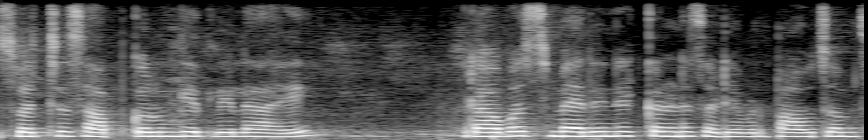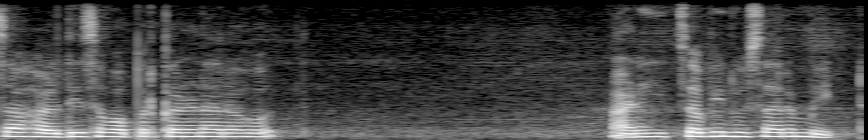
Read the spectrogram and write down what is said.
स्वच्छ साफ करून घेतलेला आहे. रावस मॅरिनेट करण्यासाठी आपण पाव चमचा हळदीचा वापर करणार आहोत आणि चवीनुसार मीठ.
